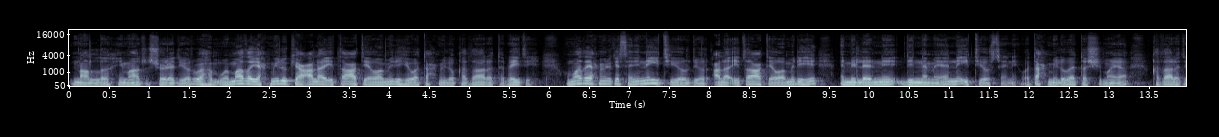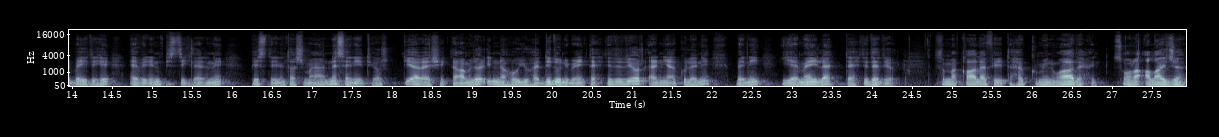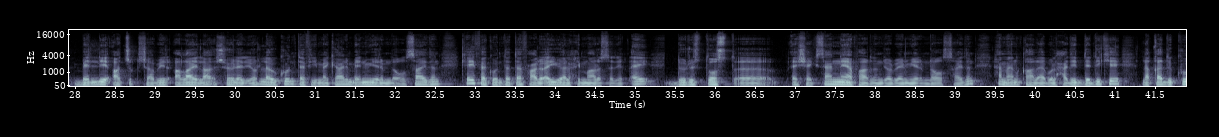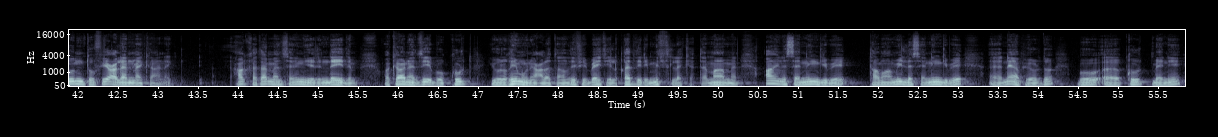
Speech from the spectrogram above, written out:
nallı himar şöyle diyor ve maza yahmiluke ala itaati evamirihi ve tahmilu kazarete beytihi ve maza yahmiluke seni ne itiyor diyor ala itaati evamirihi emirlerini dinlemeye ne itiyor seni ve tahmilu ve taşımaya kazarete beytihi evinin pisliklerini pisliğini taşımaya ne seni itiyor? Diğer eşek devam ediyor. İnnehu yuheddiduni beni tehdit ediyor. En yakuleni beni yemeyle tehdit ediyor. ثُمَّ قَالَ فِي تَهَكُّمٍ وَادِحٍ Sonra alaycı, belli açıkça bir alayla şöyle diyor. لَوْ كُنْتَ فِي مَكَانٍ Benim yerimde olsaydın. كَيْفَ كُنْتَ تَفْعَلُ اَيُّهَا الْحِمَارُ صَدِيقِ Ey dürüst dost e, eşek sen ne yapardın diyor benim yerimde olsaydın. Hemen Kale Ebul Hadid dedi ki لَقَدْ كُنْتُ فِعْلًا مَكَانَكَ Hakikaten ben senin yerindeydim. Ve kâne zi'bu kurt yurgimuni ala tanzifi beytil kadri misleke tamamen. Aynı senin gibi tamamıyla senin gibi e, ne yapıyordu? Bu e, kurt beni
